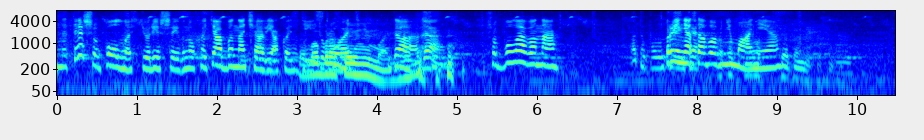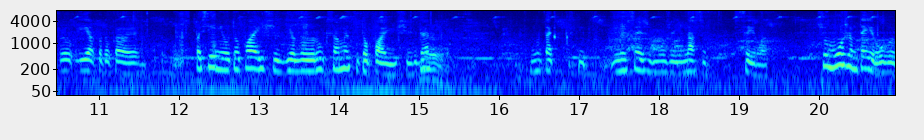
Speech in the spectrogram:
не те, що повністю рішив, ну хоча б почав якось дійствувати. Да. Да. Щоб була вона А то получається, прийнята во внимание. ото кажуть, спасіння утопаючих, діло рук самих утопаючих, да? Ну так не все ж може і в нас в силах. Що можемо, те й робимо.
